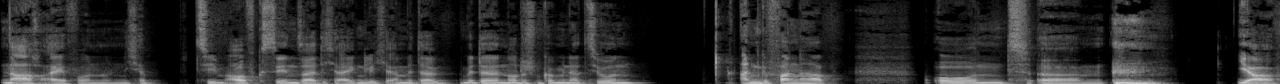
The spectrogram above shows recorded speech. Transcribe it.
nacheifern und ich habe zu ihm aufgesehen, seit ich eigentlich mit der mit der nordischen Kombination angefangen habe und ähm, ja,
